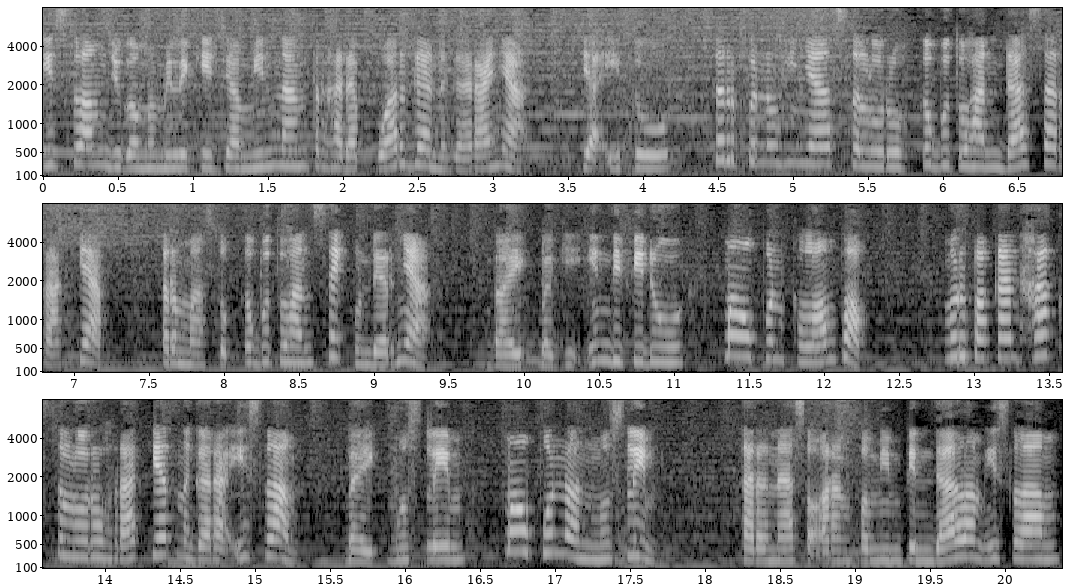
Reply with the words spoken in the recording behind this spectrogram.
Islam juga memiliki jaminan terhadap warga negaranya, yaitu terpenuhinya seluruh kebutuhan dasar rakyat, termasuk kebutuhan sekundernya, baik bagi individu maupun kelompok, merupakan hak seluruh rakyat negara Islam, baik muslim maupun non-muslim. Karena seorang pemimpin dalam Islam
